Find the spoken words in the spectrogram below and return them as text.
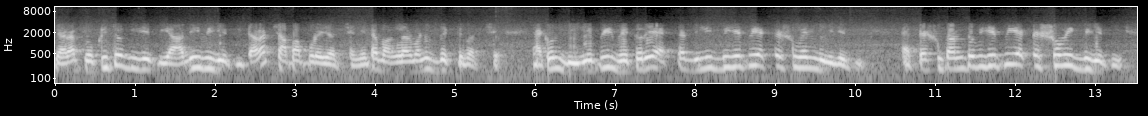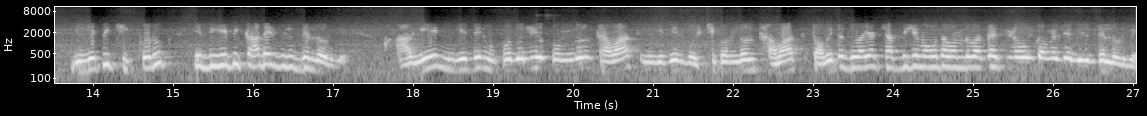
যারা প্রকৃত বিজেপি, আদি বিজেপি, তারা চাপা পড়ে যাচ্ছেন। এটা বাংলার মানুষ দেখতে পাচ্ছে। এখন বিজেপির ভেতরে একটা দিলীপ বিজেপি, একটা শুভেন্দু বিজেপি। একটা সুকান্ত বিজেপি, একটা শ্রমিক বিজেপি। বিজেপি ঠিক করুক যে বিজেপি কাদের বিরুদ্ধে লড়বে? আগে নিজেদের উপদলীয় কোন্দল থামাক, নিজেদের গোষ্ঠী কোন্দল থামাক, তবে তো দু হাজার ছাব্বিশে মমতা বন্দ্যোপাধ্যায় তৃণমূল কংগ্রেসের বিরুদ্ধে লড়বে।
